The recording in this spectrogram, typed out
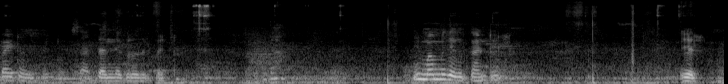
బయట వదిలిపెట్టు. ఒకసారి దాని దగ్గర వదిలిపెట్టు. మీ మమ్మీ దగ్గర కంటే వెళ్ళు. వెళ్ళు.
